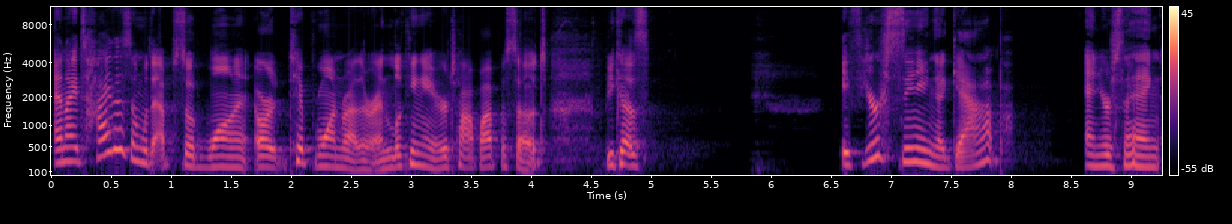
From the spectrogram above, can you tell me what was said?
And I tie this in with episode one, or tip one rather, and looking at your top episodes, because if you're seeing a gap and you're saying,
